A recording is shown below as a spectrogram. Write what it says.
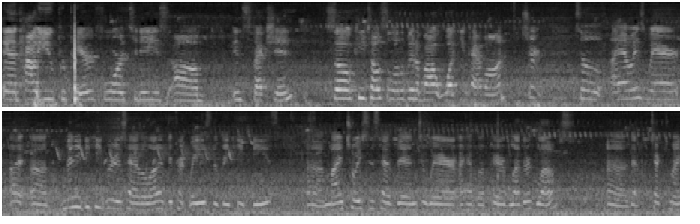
and how you prepared for today's um, inspection. So can you tell us a little bit about what you have on? Sure. So I always wear, uh, uh, many beekeepers have a lot of different ways that they keep bees. Uh, my choices have been to wear, I have a pair of leather gloves uh, that protect my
